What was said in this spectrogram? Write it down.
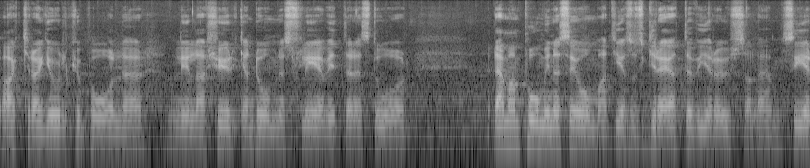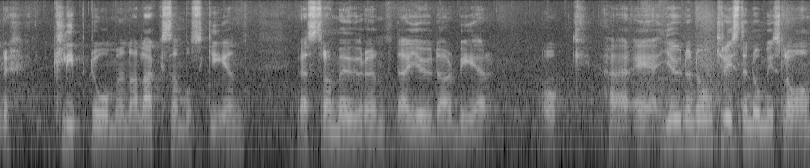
vackra guldkupoler, lilla kyrkan Dominus Flevit där det står där man påminner sig om att Jesus grät över Jerusalem, ser klippdomen, Al-Aqsa-moskén, Västra muren, där judar ber. Och här är judendom, kristendom, islam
